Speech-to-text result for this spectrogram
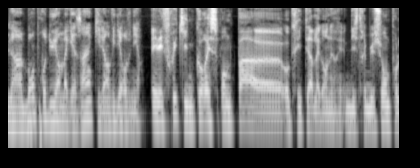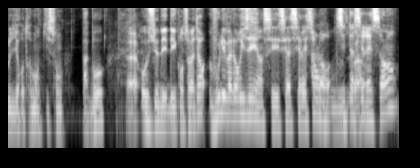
il a un bon produit en magasin, qu'il a envie d'y revenir. Et les fruits qui ne correspondent pas euh, aux critères de la grande distribution, pour le dire autrement, qui sont pas beaux euh, aux yeux des, des consommateurs, vous les valorisez. Hein, c'est assez récent. Alors, c'est voilà. assez récent.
